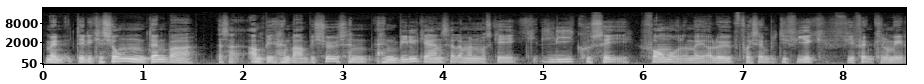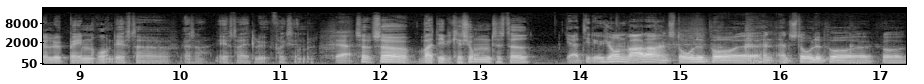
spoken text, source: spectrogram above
men dedikationen, den var altså, ambi, han var ambitiøs, han, han ville gerne, selvom man måske ikke lige kunne se formålet med at løbe, for eksempel de 4-5 km løb banen rundt efter, altså, efter et løb, for eksempel. Ja. Så, så var dedikationen til stede. Ja, dedikationen var der, han stolede på, øh, han, han stolede på, øh, på,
